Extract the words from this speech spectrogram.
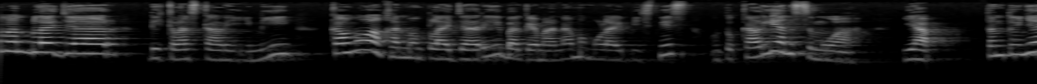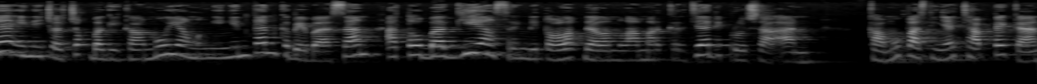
pelajar, di kelas kali ini kamu akan mempelajari bagaimana memulai bisnis untuk kalian semua. Yap, tentunya ini cocok bagi kamu yang menginginkan kebebasan atau bagi yang sering ditolak dalam melamar kerja di perusahaan. Kamu pastinya capek kan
